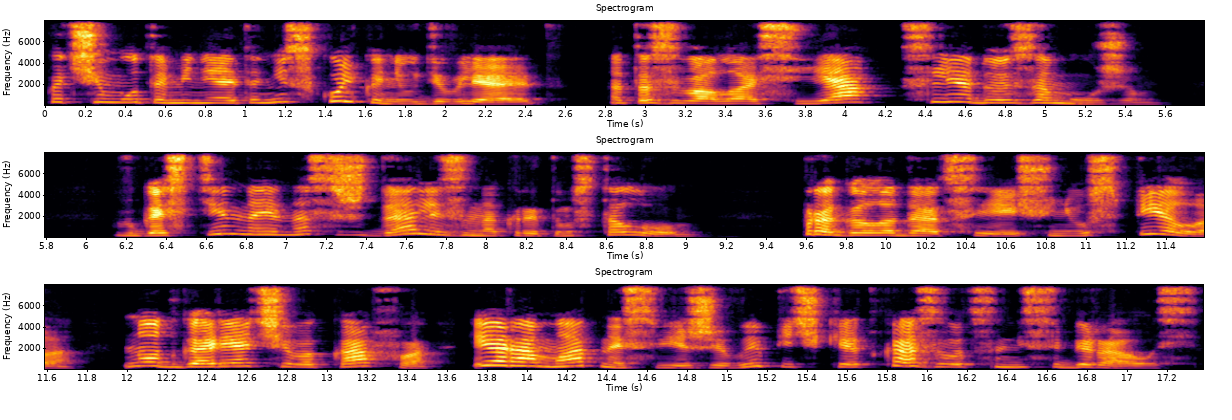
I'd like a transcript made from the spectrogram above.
Почему-то меня это нисколько не удивляет, отозвалась я, следуя за мужем. В гостиной нас ждали за накрытым столом. Проголодаться я еще не успела, но от горячего кафа и ароматной свежей выпечки отказываться не собиралась.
